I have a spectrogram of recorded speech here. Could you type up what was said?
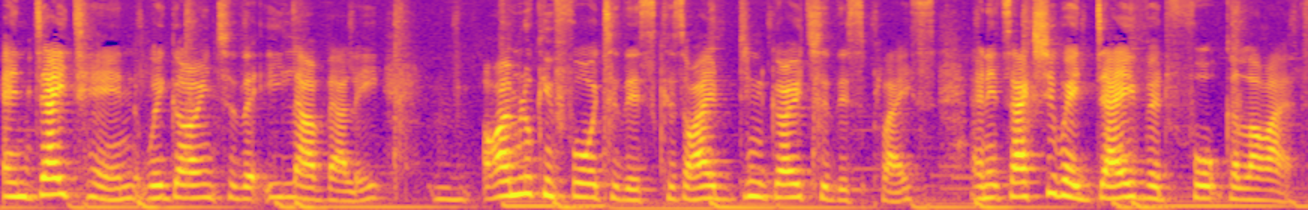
And day 10, we're going to the Elah Valley. I'm looking forward to this because I didn't go to this place. And it's actually where David fought Goliath.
